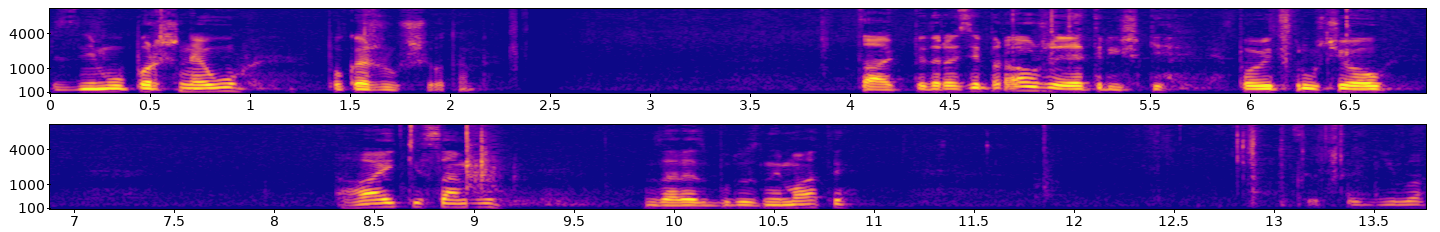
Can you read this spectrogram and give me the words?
Зніму поршневу, покажу, що там. Так, підрозібрав вже я трішки, повідкручував гайки самі. Зараз буду знімати. Це все діло.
